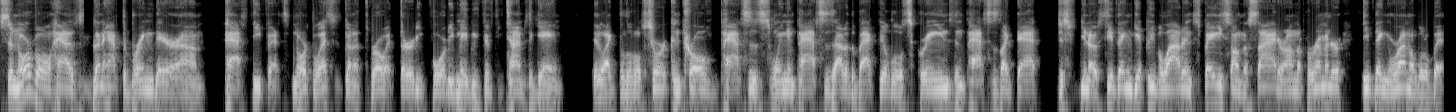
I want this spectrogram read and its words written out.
Sonoraville has going to have to bring their um, pass defense. Northwest is going to throw it 30, 40, maybe 50 times a game. They like the little short control passes, swinging passes out of the backfield, little screens and passes like that. Just, you know, see if they can get people out in space on the side or on the perimeter, see if they can run a little bit.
